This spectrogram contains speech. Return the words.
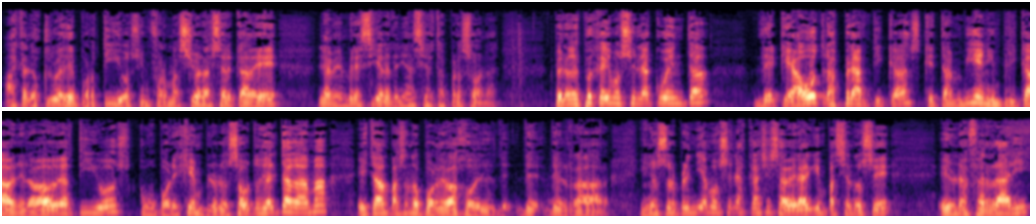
hasta los clubes deportivos información acerca de la membresía que tenían ciertas personas. Pero después caímos en la cuenta de que a otras prácticas que también implicaban el lavado de activos, como por ejemplo los autos de alta gama, estaban pasando por debajo del, radar. Y nos sorprendíamos en las calles a ver a alguien paseándose en una Ferrari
